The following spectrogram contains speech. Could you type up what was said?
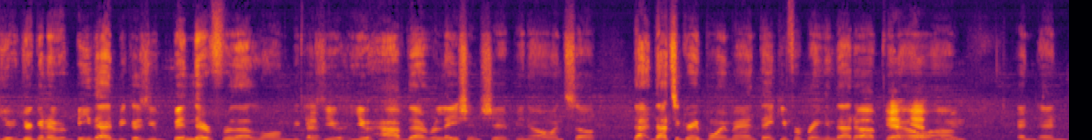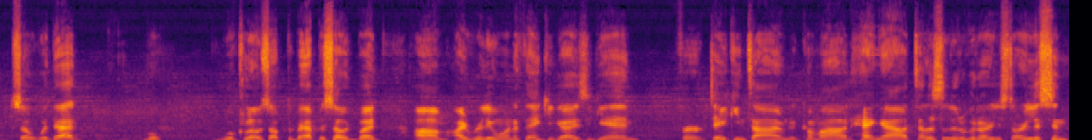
you, you're gonna be that because you've been there for that long because you you have that relationship you know and so that that's a great point man thank you for bringing that up you Yeah, know? yeah. Um, I mean, and and so with that we'll we'll close up the episode but um i really want to thank you guys again for taking time to come out hang out. Tell us a little bit of your story. Listen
